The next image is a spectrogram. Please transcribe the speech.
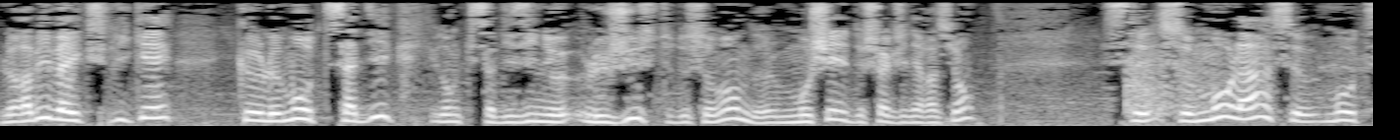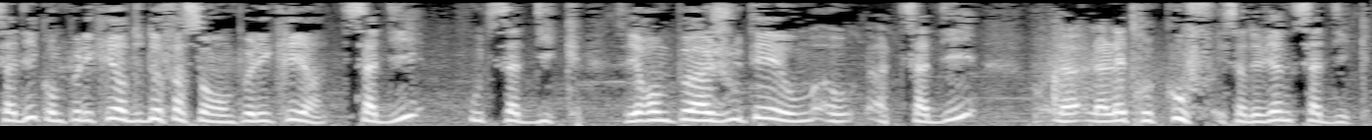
Le rabbi va expliquer que le mot tzadik, donc ça désigne le juste de ce monde, le Moshe de chaque génération, ce mot-là, ce mot tzadik, on peut l'écrire de deux façons. On peut l'écrire tzadi ou tzadik. C'est-à-dire on peut ajouter au, à tzadi la, lettre kouf et ça devient tzadik.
